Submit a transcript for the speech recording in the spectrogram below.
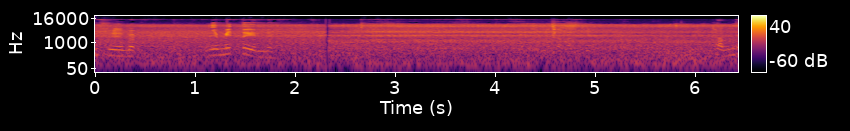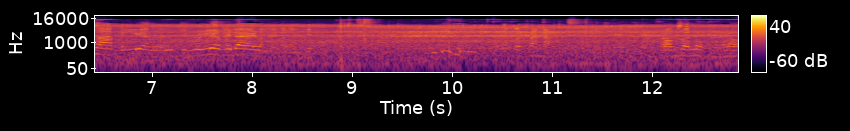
ก็คือแบบยังไม่ตื่นเลยทำท่าเป็นเลื่อนแต่จริงๆมันเลื่อนไม่ได้หรอกแล้วกดฟันนะความสนุกของเรา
